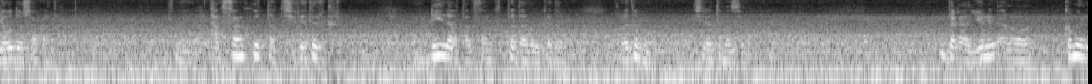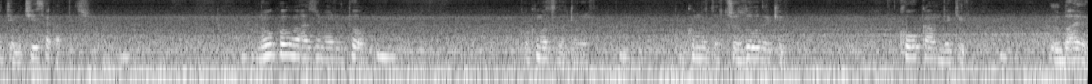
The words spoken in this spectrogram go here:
平等社会だったつまりたくさん食ったって知れてるから。リーダーはたくさん食っただろうけどそれでも知れてますよ。だからユニあのコミュニティも小さかったでしょ。農耕が始まると、穀物が取れる、穀物は貯蔵できる。交換できる、奪える。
